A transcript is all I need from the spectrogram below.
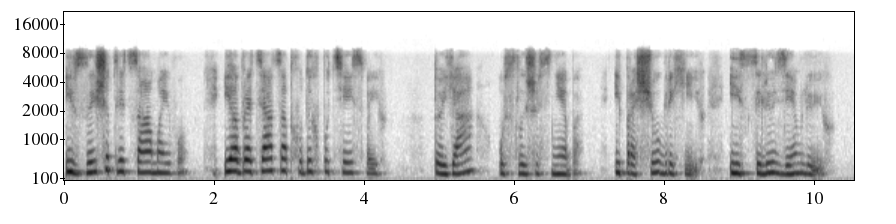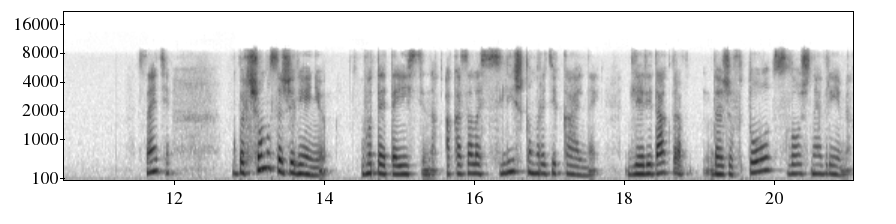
и взыщут лица моего, и обратятся от худых путей своих, то я услышу с неба, и прощу грехи их, и исцелю землю их». Знаете, к большому сожалению, вот эта истина оказалась слишком радикальной для редакторов даже в то сложное время.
